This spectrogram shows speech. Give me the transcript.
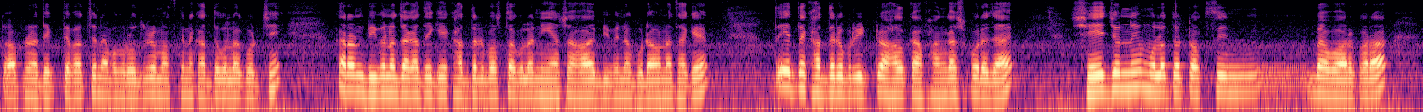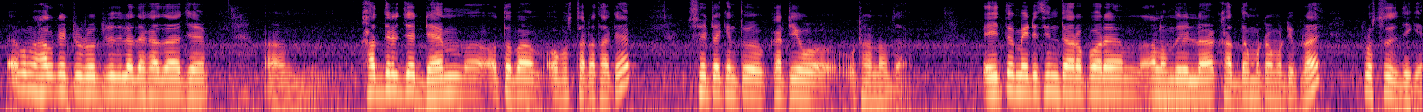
তো আপনারা দেখতে পাচ্ছেন এবং রোদ্রের মাঝখানে খাদ্যগুলো করছি। কারণ বিভিন্ন জায়গা থেকে খাদ্যের বস্তাগুলো নিয়ে আসা হয়, বিভিন্ন গোডাউনে থাকে। তো এতে খাদ্যের উপর একটু হালকা ফাঙ্গাস পড়ে যায়। সেই জন্যে মূলত টক্সিন ব্যবহার করা এবং হালকা একটু রোদ্রে দিলে দেখা যায় যে খাদ্যের যে ড্যাম অথবা অবস্থাটা থাকে, সেটা কিন্তু কাটিয়ে ওঠানো যায়। এই তো মেডিসিন দেওয়ার পরে আলহামদুলিল্লাহ খাদ্য মোটামুটি প্রায় প্রস্তুতির দিকে।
